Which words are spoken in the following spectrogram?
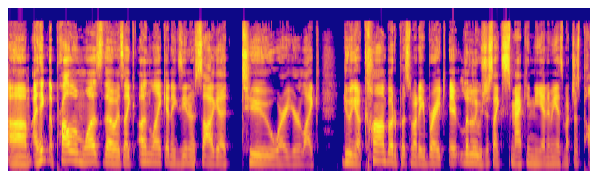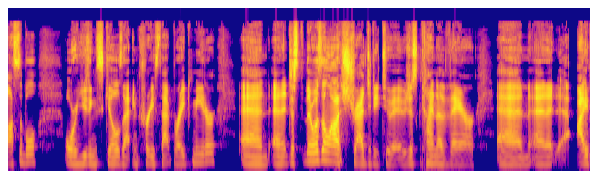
Um, I think the problem was though is like unlike an Xenosaga 2 where you're like doing a combo to put somebody break, it literally was just like smacking the enemy as much as possible or using skills that increase that break meter. And and it just there wasn't a lot of strategy to it. It was just kind of there. And and it, I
